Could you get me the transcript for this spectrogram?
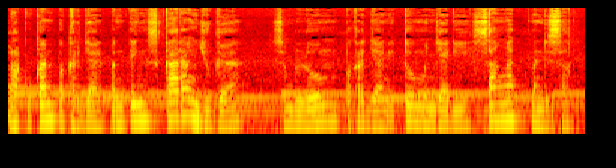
Lakukan pekerjaan penting sekarang juga sebelum pekerjaan itu menjadi sangat mendesak.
